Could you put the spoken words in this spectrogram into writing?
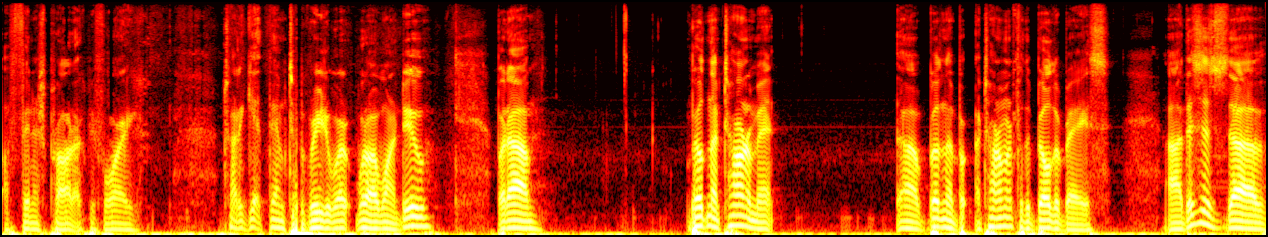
a, finished product before I try to get them to agree to what, what I want to do. But um, building a tournament uh, building a, a, tournament for the builder base uh, this is uh,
